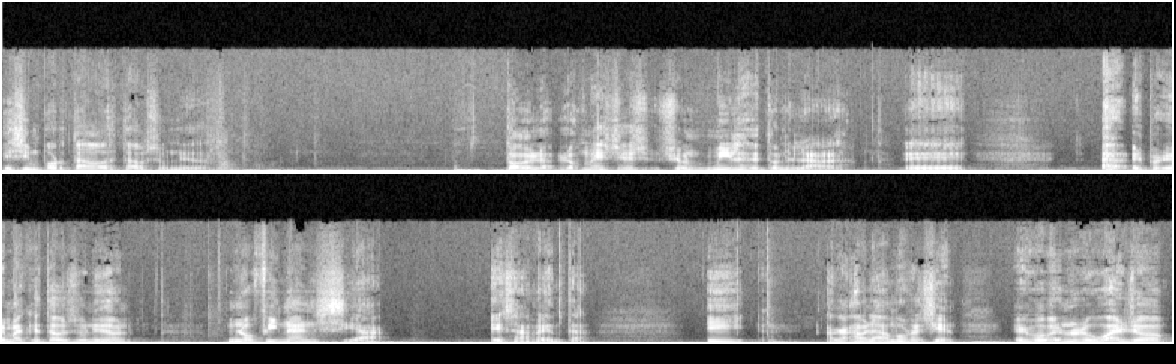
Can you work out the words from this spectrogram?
es importado de Estados Unidos. Todos los meses son miles de toneladas. Eh, el problema es que Estados Unidos no financia esas ventas. Y hablábamos recién, el gobierno uruguayo,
